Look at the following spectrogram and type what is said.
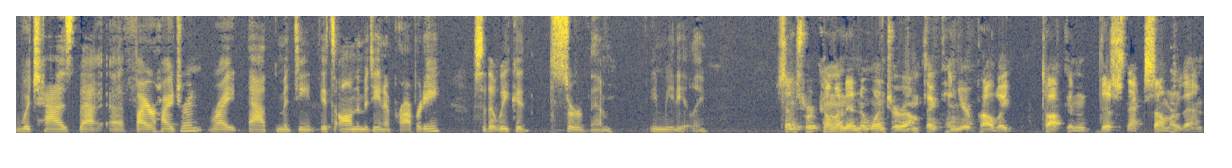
which has that uh, fire hydrant right at the Medina, it's on the Medina property, so that we could serve them immediately. Since we're coming into winter, I'm thinking you're probably talking this next summer then.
